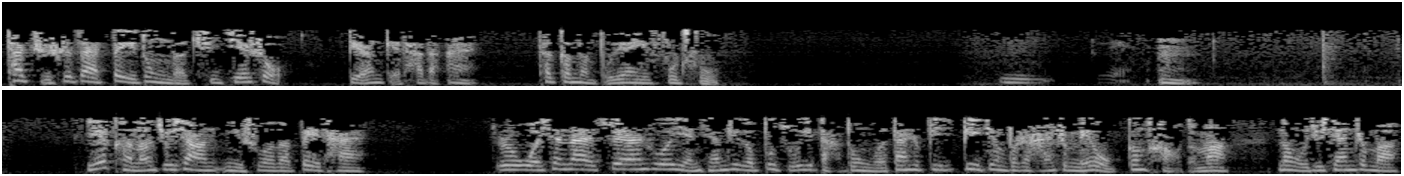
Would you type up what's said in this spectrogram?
他只是在被动的去接受别人给他的爱，他根本不愿意付出。嗯，对，嗯，也可能就像你说的备胎，就是我现在虽然说眼前这个不足以打动我，但是毕毕竟不是还是没有更好的嘛，那我就先这么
